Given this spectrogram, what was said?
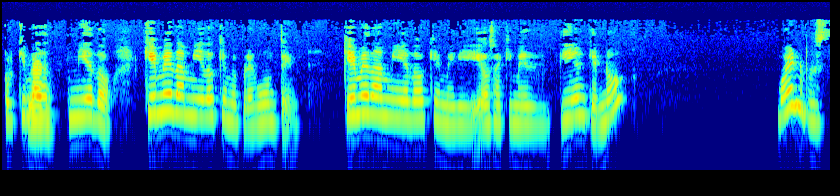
¿Por qué me Claro. da miedo? ¿Qué me da miedo que me pregunten? ¿Qué me da miedo que me di, o sea, que me digan que no? Bueno, pues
